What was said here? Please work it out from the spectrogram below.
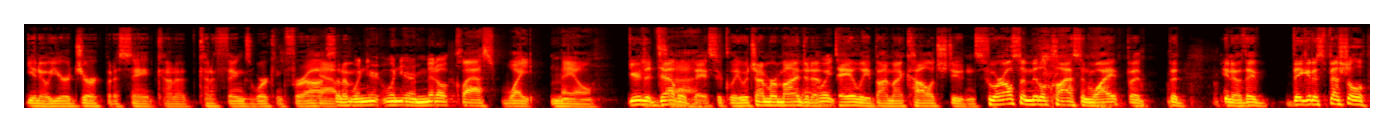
you know you're a jerk but a saint kind of kind of things working for us. Yeah, and when you're when you're a middle class white male, you're the devil, uh, basically, which I'm reminded yeah, of daily by my college students who are also middle class and white, but but you know they they get a special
